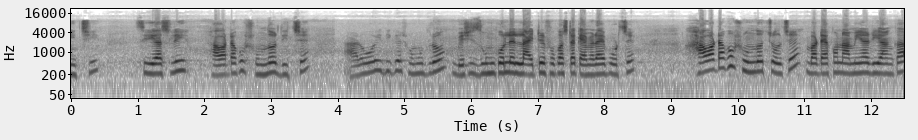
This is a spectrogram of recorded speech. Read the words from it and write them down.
নিচ্ছি। সিরিয়াসলি হাওয়াটা খুব সুন্দর দিচ্ছে। আর ওই দিকে সমুদ্র, বেশি জুম করলে লাইটের ফোকাসটা ক্যামেরায় পড়ছে। হাওয়াটা খুব সুন্দর চলছে বাট এখন আমি আর রিয়াঙ্কা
